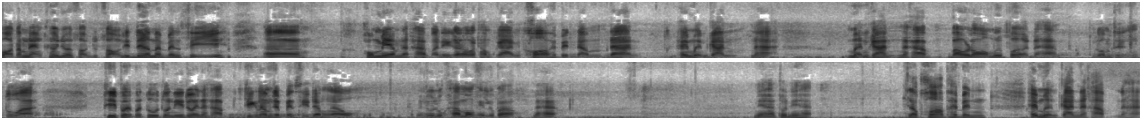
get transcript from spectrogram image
บอกตำแหน่งเครื่องยนต์ 2.2 ลิตรเดิมมันเป็นสีโครเมียมนะครับ อันนี้ก็เราก็ทำการครอบให้เป็นดำด้านให้เหมือนกันนะฮะ เหมือนกันนะครับ เบ้ารองมือเปิดนะฮะ รวมถึงตัวที่เปิดประตูตัวนี้ด้วยนะครับ จริงแล้วมันจะเป็นสีดำเงา ไม่รู้ลูกค้ามองเห็นหรือเปล่านะฮะ เนี่ยฮะตัวนี้ฮะแล้วครอบให้เป็นให้เหมือนกันนะครับนะฮะ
